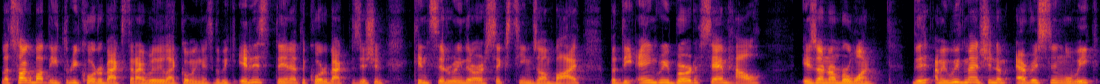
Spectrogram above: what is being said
Let's talk about the three quarterbacks that I really like going into the week. It is thin at the quarterback position, considering there are six teams on bye, but the Angry Bird, Sam Howell, is our number one. I mean, we've mentioned him every single week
